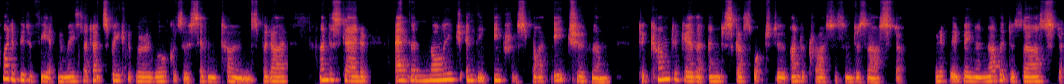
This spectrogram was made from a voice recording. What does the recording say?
quite a bit of Vietnamese. I don't speak it very well because there's seven tones, but I understand it. And the knowledge and the interest by each of them to come together and discuss what to do under crisis and disaster. And if there'd been another disaster,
